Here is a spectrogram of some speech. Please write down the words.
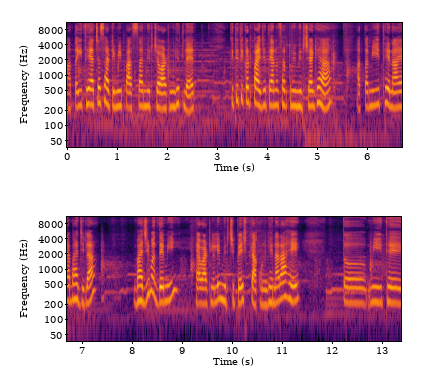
आता इथे याच्यासाठी मी पाच सहा मिरच्या वाटून घेतल्या आहेत किती तिखट पाहिजे त्यानुसार तुम्ही मिरच्या घ्या. आता मी इथे ना या भाजीला भाजीमध्ये मी ह्या वाटलेली मिरची पेस्ट टाकून घेणार आहे. तर मी इथे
